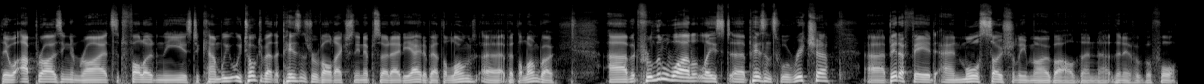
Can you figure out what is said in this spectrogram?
There were uprising and riots that followed in the years to come. Um, we, we talked about the peasants' revolt actually in episode 88 about the long uh, about the longbow. Uh, but for a little while at least, uh, peasants were richer, uh, better fed, and more socially mobile than than ever before.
